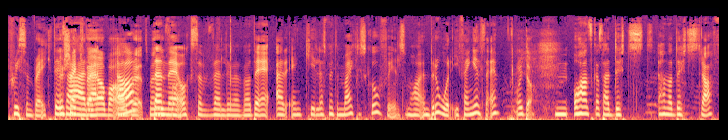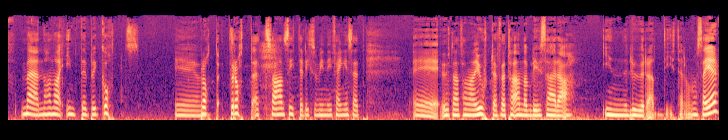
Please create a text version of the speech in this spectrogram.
Prison Break. Det är Ursäkta, så här, jag bara ja, avbröt, men Den får- är också väldigt, väldigt bra. Det är en kille som heter Michael Schofield som har en bror i fängelse. Oj då. Mm, och han ska så här döds, han har dödsstraff men han har inte begått eh, Brottet. brottet så han sitter liksom inne i fängelset eh, utan att han har gjort det för att han har blivit så här eh, inlurad dit eller vad man säger.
